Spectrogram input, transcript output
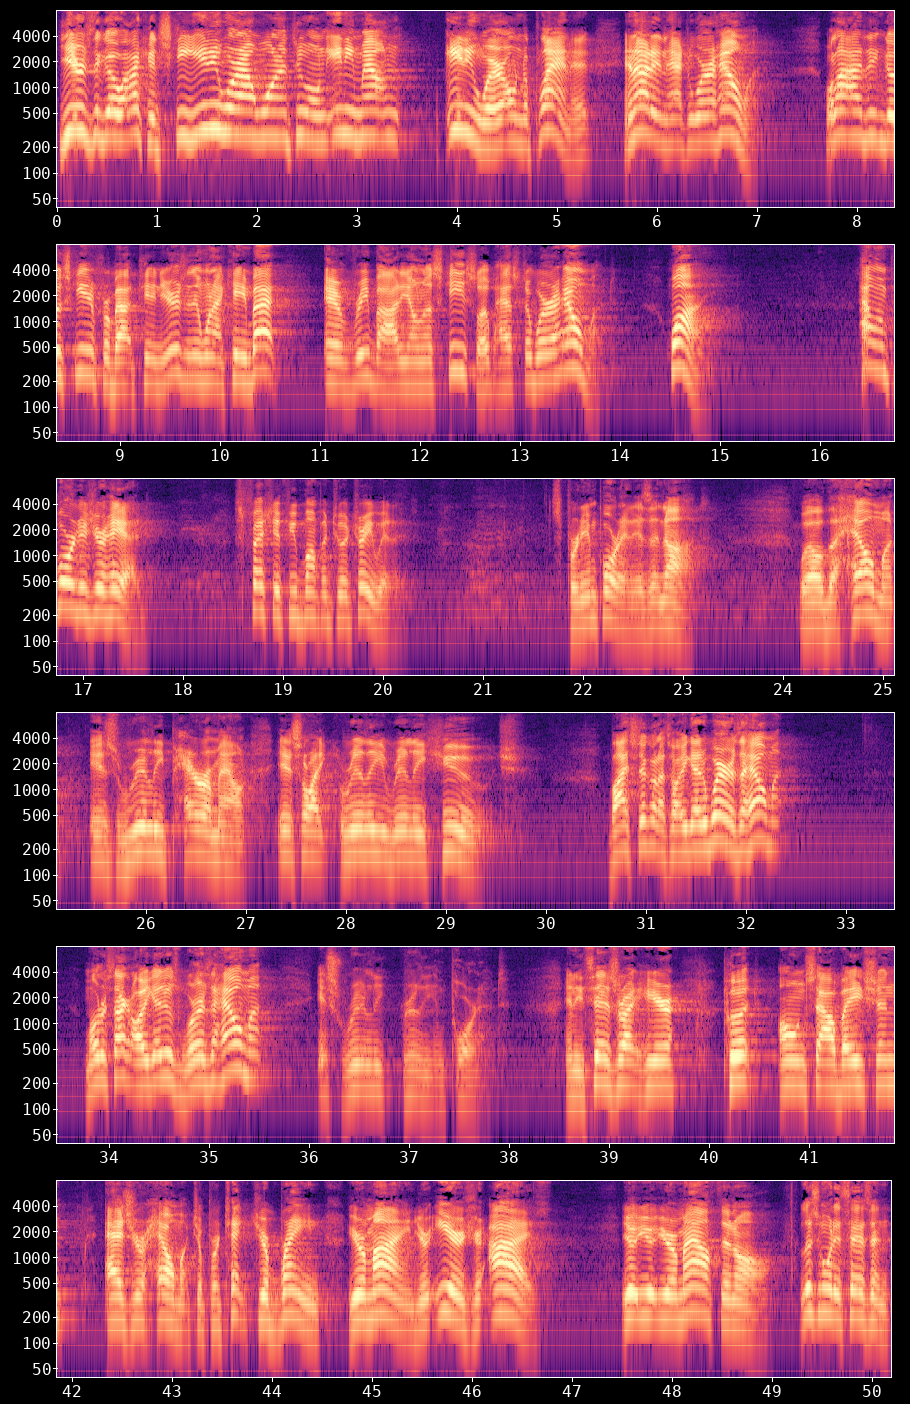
Years ago, I could ski anywhere I wanted to on any mountain, anywhere on the planet, and I didn't have to wear a helmet. Well, I didn't go skiing for about 10 years, and then when I came back, everybody on a ski slope has to wear a helmet. Why? How important is your head? Especially if you bump into a tree with it. It's pretty important, is it not? Well, the helmet is really paramount. It's like really, really huge. Bicycle, that's all you got to wear is a helmet. Motorcycle, all you got to do is wear is a helmet. It's really, really important. And he says right here, put on salvation as your helmet to protect your brain, your mind, your ears, your eyes, your, your, your mouth, and all. Listen what it says in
